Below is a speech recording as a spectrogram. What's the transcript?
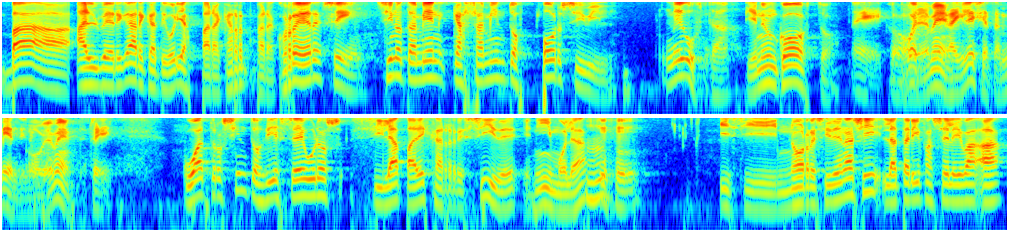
va a albergar categorías para, para correr, Sí, sino también casamientos por civil. me gusta. Tienen un costo. Eh, bueno, Obviamente. la iglesia también tiene un Obviamente. costo. Sí. 410 euros si la pareja reside en Imola. Y si no residen allí, la tarifa se eleva a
